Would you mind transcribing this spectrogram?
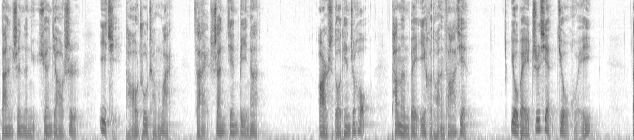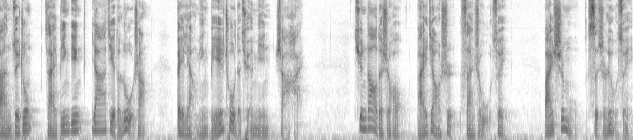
单身的女宣教士一起逃出城外，在山间避难。二十多天之后，他们被义和团发现，又被知县救回，但最终在兵丁押解的路上，被两名别处的全民杀害。殉道的时候，白教士三十五岁，白师母。四十六岁，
